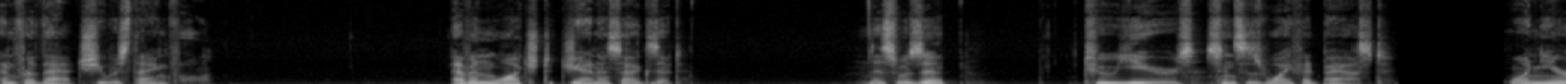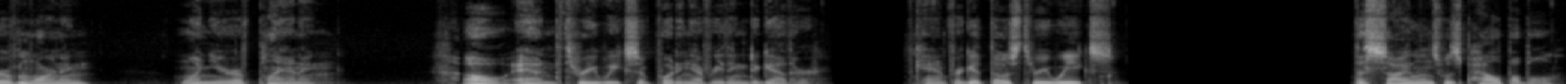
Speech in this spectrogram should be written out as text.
and for that she was thankful. Evan watched Janice exit. This was it. Two years since his wife had passed. One year of mourning, one year of planning. Oh, and three weeks of putting everything together. Can't forget those three weeks. The silence was palpable,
